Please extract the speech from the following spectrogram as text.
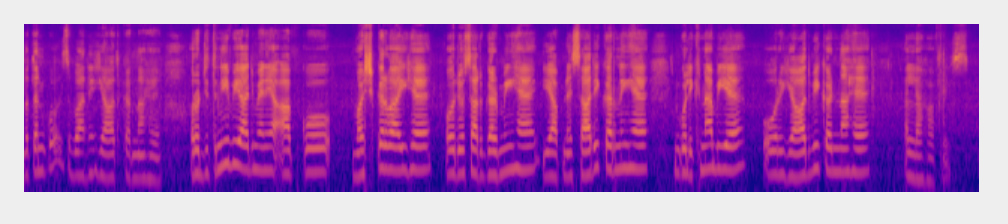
वतन को ज़बानी याद करना है। और जितनी भी आज मैंने आपको मश्क करवाई है और जो सरगर्मी है, ये आपने सारी करनी है, इनको लिखना भी है और याद भी करना है। अल्लाह हाफिज़।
